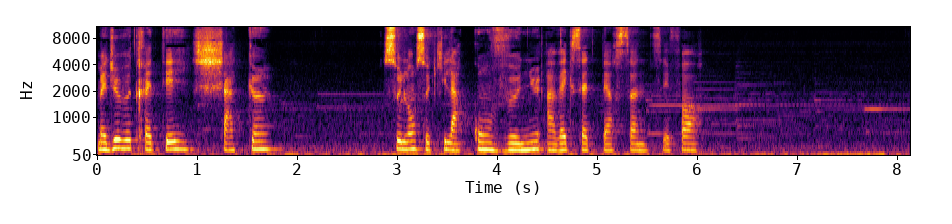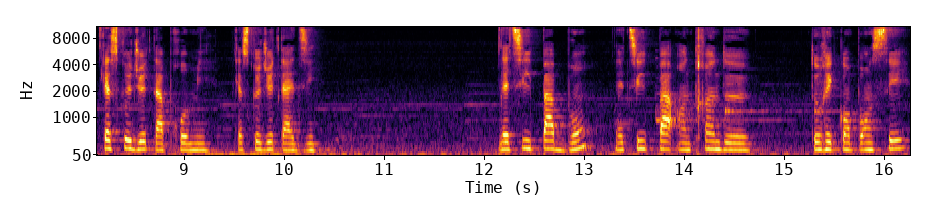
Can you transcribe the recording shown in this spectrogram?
mais Dieu veut traiter chacun selon ce qu'il a convenu avec cette personne. C'est fort. Qu'est-ce que Dieu t'a promis? Qu'est-ce que Dieu t'a dit? N'est-il pas bon? N'est-il pas en train de te récompenser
